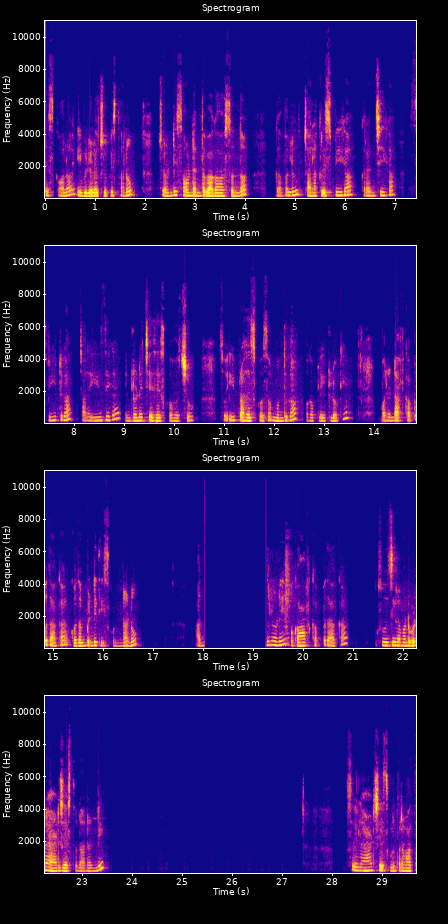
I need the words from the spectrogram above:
చేసుకోవాలో ఈ వీడియోలో చూపిస్తాను. చూడండి సౌండ్ ఎంత బాగా వస్తుందో. గవ్వలు చాలా క్రిస్పీగా క్రంచీగా స్వీట్గా చాలా ఈజీగా ఇంట్లోనే చేసేసుకోవచ్చు. సో ఈ ప్రాసెస్ కోసం ముందుగా ఒక ప్లేట్లోకి వన్ అండ్ హాఫ్ కప్పు దాకా గోధుమ పిండి తీసుకుంటున్నాను. అందులోనే ఒక హాఫ్ కప్ దాకా సూజీ రవ్వను కూడా యాడ్ చేస్తున్నానండి. సో ఇలా యాడ్ చేసుకున్న తర్వాత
